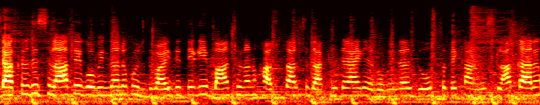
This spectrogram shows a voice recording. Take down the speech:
ਡਾਕਟਰ ਦੀ ਸਲਾਹ ਤੇ ਗੋਵਿੰਦਾ ਨੂੰ ਕੁਝ ਦਵਾਈ ਦਿੱਤੀ ਗਈ। ਬਾਅਦ 'ਚ ਉਹਨਾਂ ਨੂੰ ਹਸਪਤਾਲ 'ਚ ਦਾਖਲ ਕਰਾਇਆ ਗਿਆ। ਗੋਵਿੰਦਾ ਦੇ ਦੋਸਤ ਅਤੇ ਕਾਨੂੰਨੀ ਸਲਾਹਕਾਰ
